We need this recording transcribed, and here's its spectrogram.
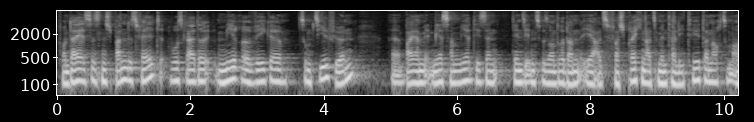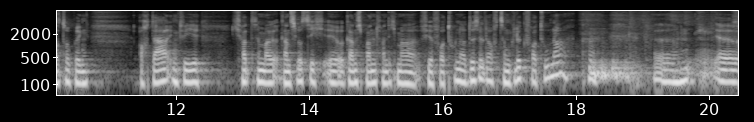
Von daher ist es ein spannendes Feld, wo es gerade mehrere Wege zum Ziel führen. Äh, Bayern mit Mir Samir, diesen, den sie insbesondere dann eher als Versprechen, als Mentalität dann auch zum Ausdruck bringen. Auch da irgendwie, ich hatte mal ganz lustig, äh, ganz spannend fand ich mal für Fortuna Düsseldorf, zum Glück Fortuna. äh, äh,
